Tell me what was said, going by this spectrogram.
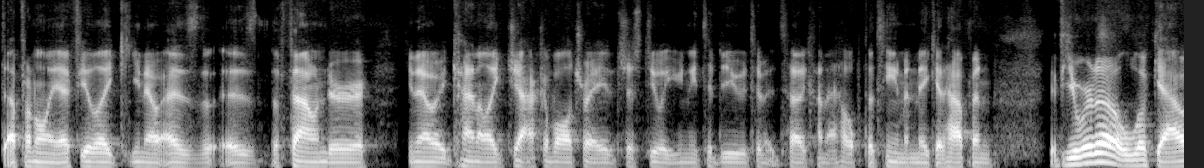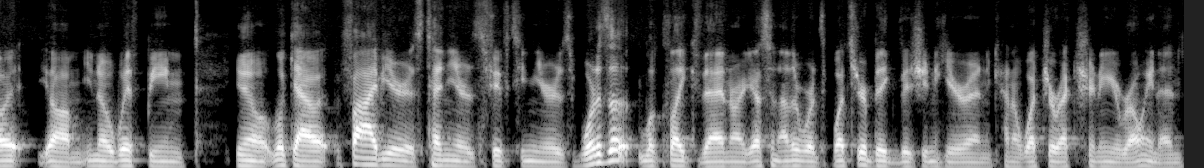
Definitely. I feel like you know as the, as the founder you know it kind of like jack of all trades just do what you need to do to, to kind of help the team and make it happen. If you were to look out um you know with beam you know look out five years 10 years 15 years what does it look like then? Or i guess in other words what's your big vision here and kind of what direction are you rowing in?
